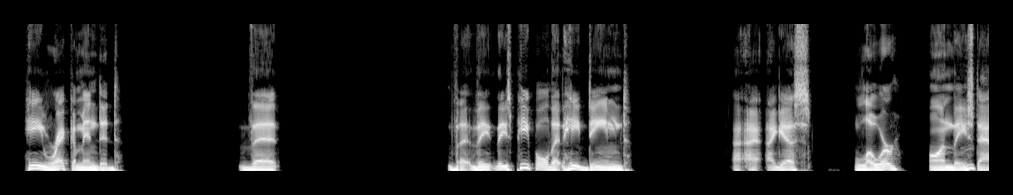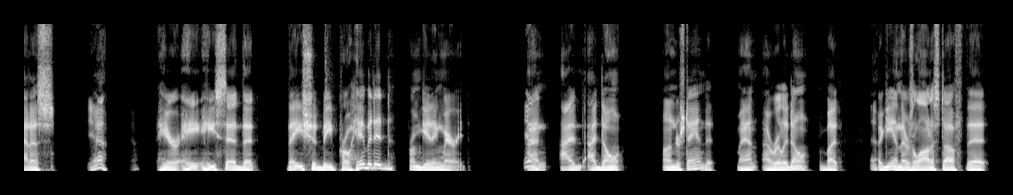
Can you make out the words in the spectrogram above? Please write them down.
he recommended that the, the these people that he deemed I, I guess lower on the Mhm. status Yeah. here he he said that they should be prohibited from getting married. Yeah. And I I don't understand it, man. I really don't. But Yeah. again, there's a lot of stuff that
